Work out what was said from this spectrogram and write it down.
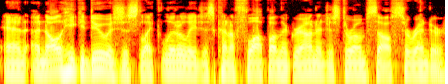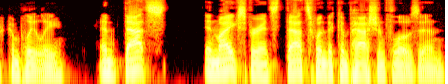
And and all he could do was just like literally just kind of flop on the ground and just throw himself, surrender completely. And that's in my experience, that's when the compassion flows in.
